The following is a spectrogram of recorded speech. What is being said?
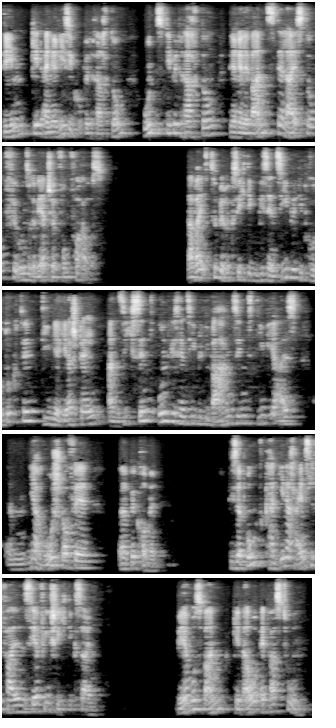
Dem geht eine Risikobetrachtung und die Betrachtung der Relevanz der Leistung für unsere Wertschöpfung voraus. Dabei ist zu berücksichtigen, wie sensibel die Produkte, die wir herstellen, an sich sind und wie sensibel die Waren sind, die wir als ähm, ja, Rohstoffe äh, bekommen. Dieser Punkt kann je nach Einzelfall sehr vielschichtig sein. Wer muss wann genau etwas tun?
